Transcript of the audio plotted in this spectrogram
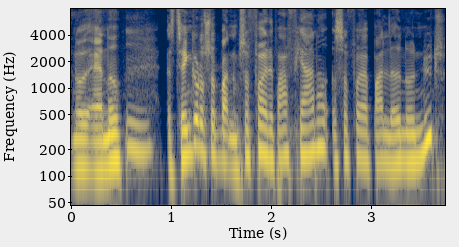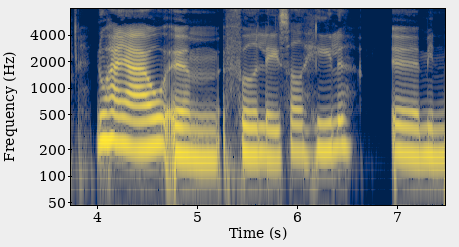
noget andet. Mm. Altså tænker du så bare, "Jamen, så får jeg det bare fjernet, og så får jeg bare lavet noget nyt? Nu har jeg jo øhm, fået laseret hele øh, min,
